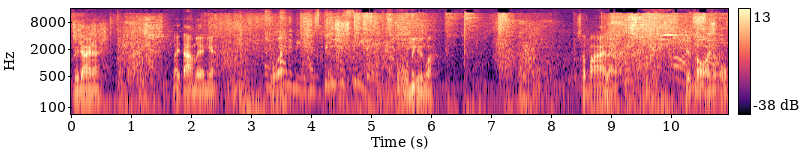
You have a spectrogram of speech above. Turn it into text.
เฮ้ยได้นะ ไหลตามเลยอย่างเงี้ย An Boy. enemy has been defeated. โอ้โห ไม่ถึงว่ะ สบายแล้ว เรียบร้อยครับผม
